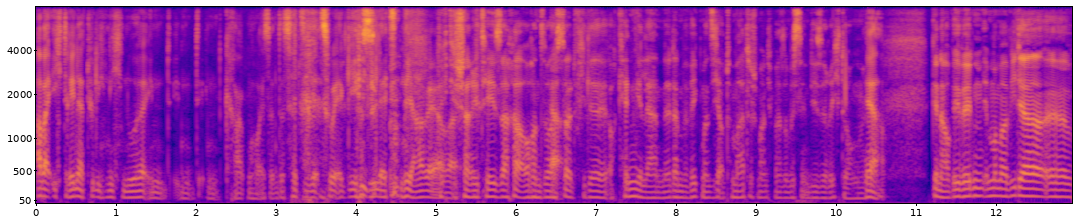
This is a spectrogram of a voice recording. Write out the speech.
Aber ich drehe natürlich nicht nur in, in, in, Krankenhäusern. Das hat sich jetzt so ergeben die letzten Jahre. Durch die Charité-Sache auch und so ja. hast du halt viele auch kennengelernt. Ne? Dann bewegt man sich automatisch manchmal so ein bisschen in diese Richtung. Ne? Ja. Genau, wir werden immer mal wieder äh,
